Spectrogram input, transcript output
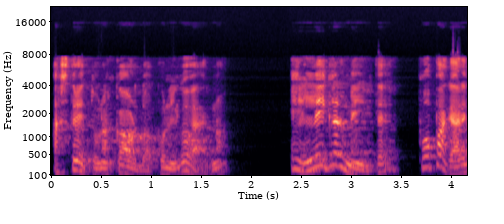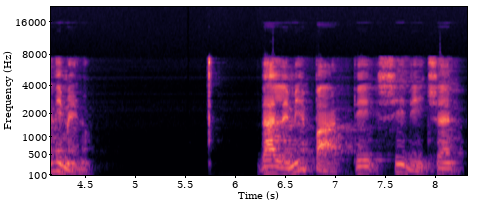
ha stretto un accordo con il governo e legalmente può pagare di meno. Dalle mie parti si dice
